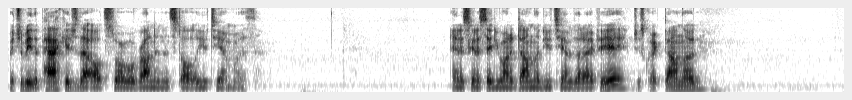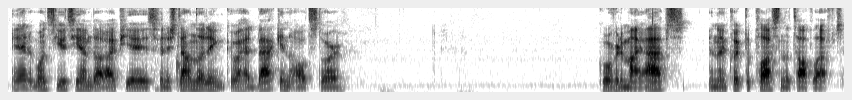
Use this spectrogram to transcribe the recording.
which will be the package that AltStore will run and install UTM with. And it's going to say, do you want to download utm.ipa? Just click download. And once utm.ipa is finished downloading, go ahead back into AltStore. Go over to My Apps, and then click the plus in the top left.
